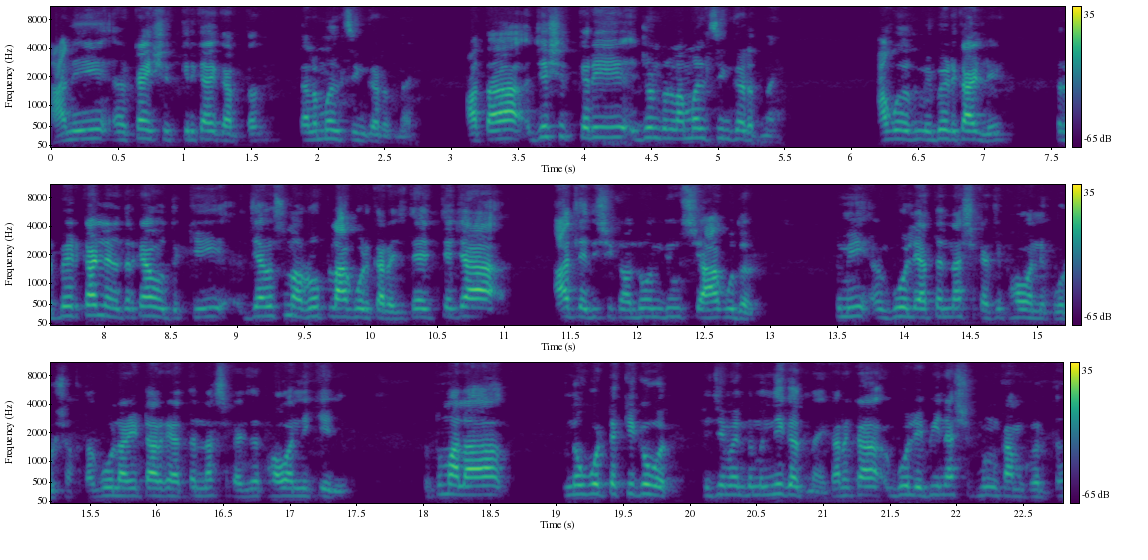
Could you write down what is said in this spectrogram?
आणि काही शेतकरी काय करतात त्याला मल्चिंग करत नाही. आता जे शेतकरी झेंडूला मल्चिंग करत नाही अगोदर तुम्ही बेड काढले तर बेड काढल्यानंतर काय होतं की ज्यावेळेस तुम्हाला रोप लागवड करायची त्या- त्याच्या आदल्या दिवशी किंवा दोन दिवशी अगोदर तुम्ही गोल्या तणनाशकाची फवारणी करू शकता. गोल आणि टार्ग या तणनाशकाची जर फवारणी केली. तर तुम्हाला नव्वद टक्के गवत हे जे म्हणजे निघत नाही. कारण का गोले बिनाशक म्हणून काम करतं.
